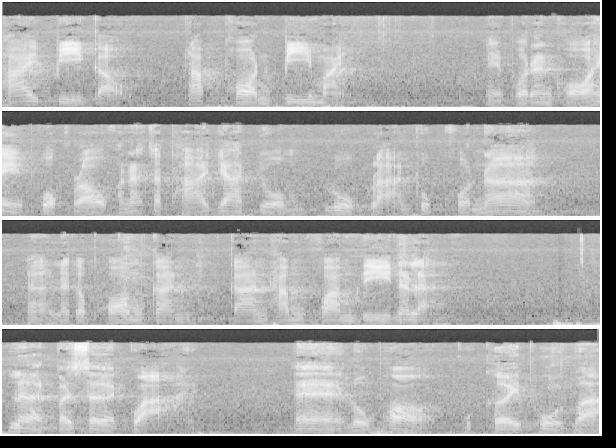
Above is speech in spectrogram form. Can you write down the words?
ท้ายปีเก่ารับพรปีใหม่เพราะนั้นขอให้พวกเราคณะทาญาติโยมลูกหลานทุกคนนะ และก็พร้อมกันการทำความดีนั่นแหละเลิศประเสริฐกว่าหลวงพ่อเคยพูดว่า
